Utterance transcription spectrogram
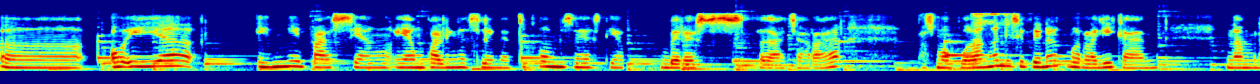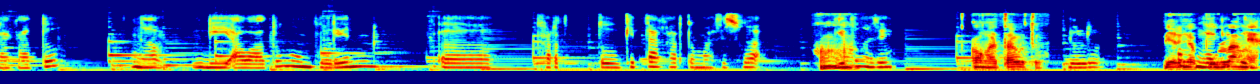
eh, oh iya ini pas yang yang paling ngeselinnya tuh kalau misalnya setiap beres eh, acara pas mau pulang kan disipliner keluar lagi kan. Nah mereka tuh di awal tuh ngumpulin eh, kartu kita kartu mahasiswa. Heeh. gitu gak sih? Oh nggak tahu tuh? Dulu biar Oh, nggak pulang gitu. ya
